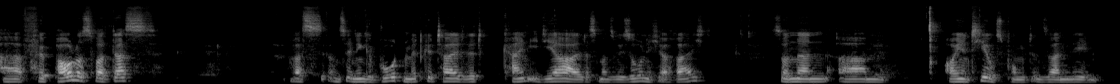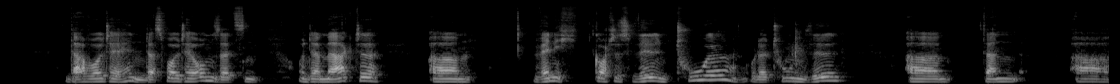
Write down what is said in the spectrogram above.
Äh, für Paulus war das, was uns in den Geboten mitgeteilt wird, kein Ideal, das man sowieso nicht erreicht, sondern ähm, Orientierungspunkt in seinem Leben. Da wollte er hin, das wollte er umsetzen. Und er merkte, ähm, wenn ich Gottes Willen tue oder tun will, äh, dann, äh,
